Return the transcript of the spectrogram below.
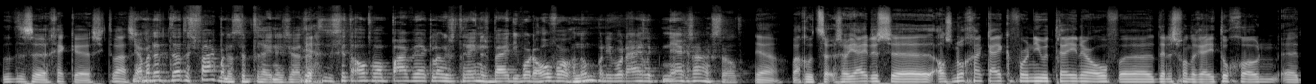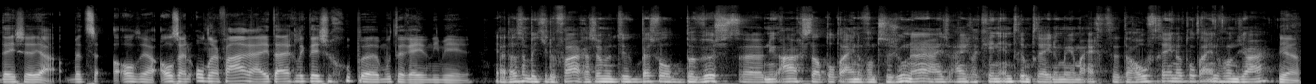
Dat is een gekke situatie. Ja, maar dat, dat is vaak met dat soort trainers. Ja. Er zitten altijd wel een paar werkloze trainers bij. Die worden overal genoemd, maar die worden eigenlijk nergens aangesteld. Ja, maar goed. Zou, zou jij dus uh, alsnog gaan kijken voor een nieuwe trainer? Of uh, Dennis van der Rey toch gewoon uh, deze, ja, met al, ja, al zijn onervarenheid eigenlijk deze groep moeten reanimeren? Ja, dat is een beetje de vraag. Ze hebben natuurlijk best wel bewust uh, nu aangesteld tot het einde van het seizoen. Hè. Hij is eigenlijk geen interim trainer meer, maar echt de hoofdtrainer tot het einde van het jaar. Ja.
